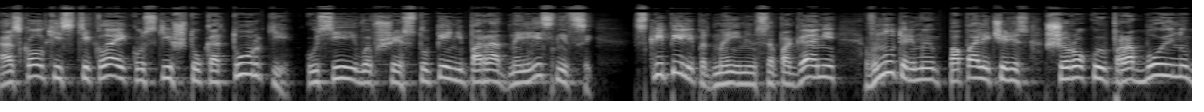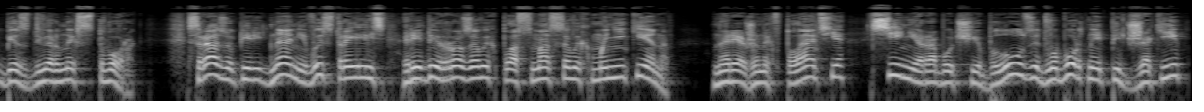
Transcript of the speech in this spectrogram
Осколки стекла и куски штукатурки, усеивавшие ступени парадной лестницы, скрипели под моими сапогами, внутрь мы попали через широкую пробоину без дверных створок. Сразу перед нами выстроились ряды розовых пластмассовых манекенов — наряженных в платье, синие рабочие блузы, двубортные пиджаки.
